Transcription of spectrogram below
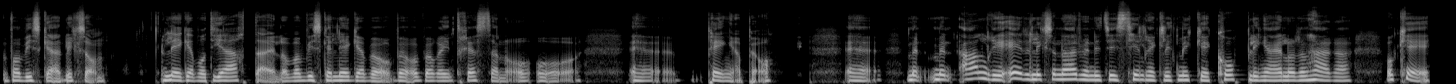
Vad vi ska liksom lägga vårt hjärta eller vad vi ska lägga vår, vår, våra intressen och, och eh, pengar på. Eh, men, men aldrig är det liksom nödvändigtvis tillräckligt mycket kopplingar eller den här, eh, okej, okay,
